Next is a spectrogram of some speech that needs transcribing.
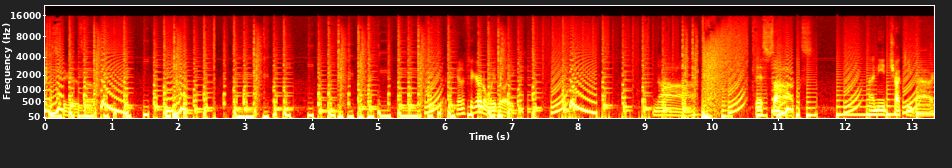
let's figure this out. I gotta figure out a way to like. Chucky back.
